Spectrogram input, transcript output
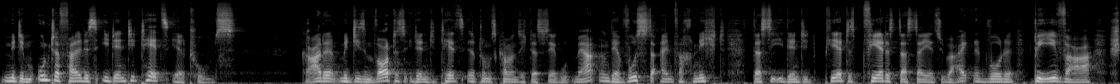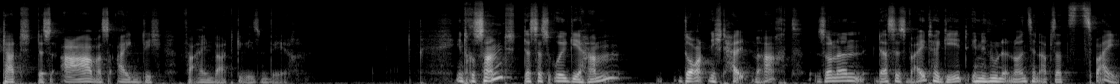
mit dem Unterfall des Identitätsirrtums. Gerade mit diesem Wort des Identitätsirrtums kann man sich das sehr gut merken. Der wusste einfach nicht, dass die Identität des Pferdes, das da jetzt übereignet wurde, B war statt des A, was eigentlich vereinbart gewesen wäre. Interessant, dass das OLG Hamm dort nicht Halt macht, sondern dass es weitergeht in den 119 Absatz 2.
